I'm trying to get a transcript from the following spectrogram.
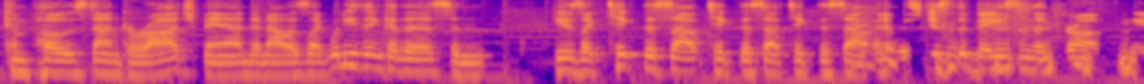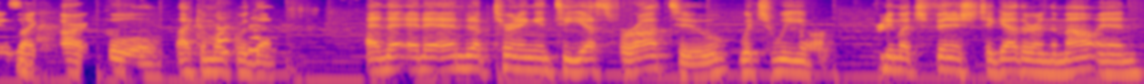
composed on GarageBand, and I was like, "What do you think of this?" And he was like, "Take this out, take this out, take this out," and it was just the bass and the drums. And he was like, "All right, cool, I can work with that." And then, and it ended up turning into Yes Ferratu, which we pretty much finished together in the mountain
